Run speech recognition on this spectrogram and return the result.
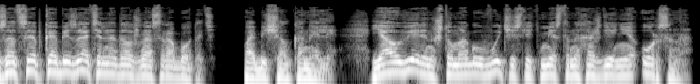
«Зацепка обязательно должна сработать», — пообещал Канелли. «Я уверен, что могу вычислить местонахождение Орсона».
